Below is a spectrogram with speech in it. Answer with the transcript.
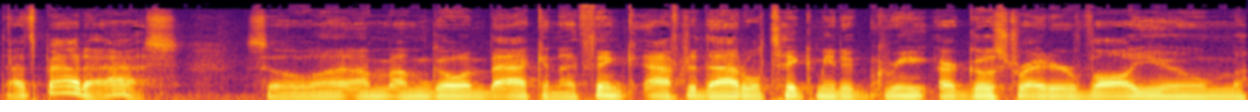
That's badass. So uh, I'm I'm going back, and I think after that will take me to Green or Ghost Rider Volume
